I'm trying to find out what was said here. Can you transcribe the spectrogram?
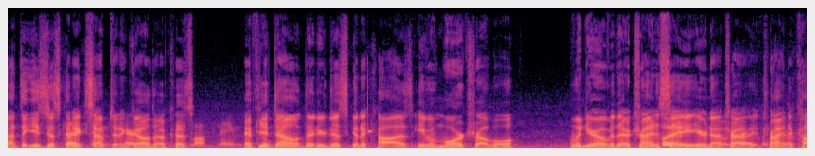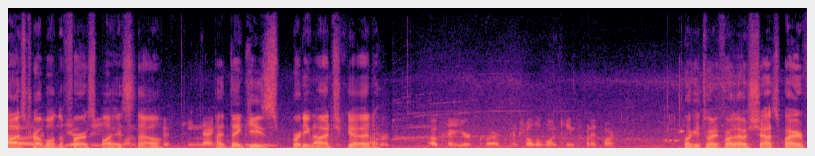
I think he's just gonna accept name it and go though, because if you don't, then you're just gonna cause even more trouble. When you're over there trying to say you're not try, trying to to cause Valor, trouble in the first place, so I think he's pretty much good. Okay, you're clear. Control the one King 24. Lucky 24, that was shots fired.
